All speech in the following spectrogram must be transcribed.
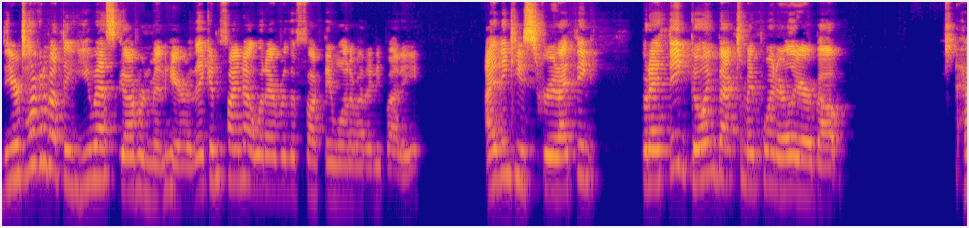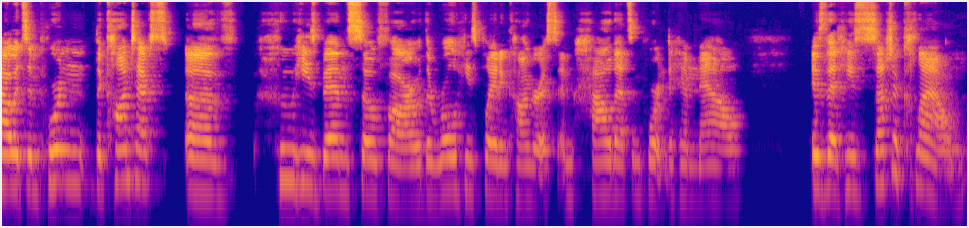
You're talking about the U.S. government here. They can find out whatever the fuck they want about anybody. I think he's screwed. I think, but I think going back to my point earlier about how it's important the context of who he's been so far, the role he's played in Congress, and how that's important to him now is that he's such a clown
